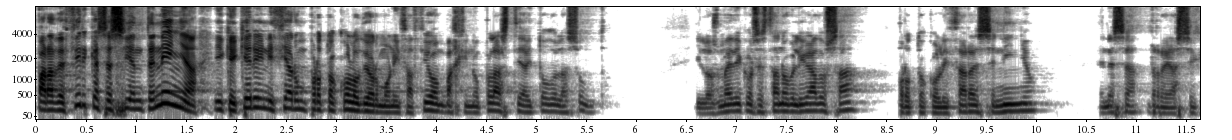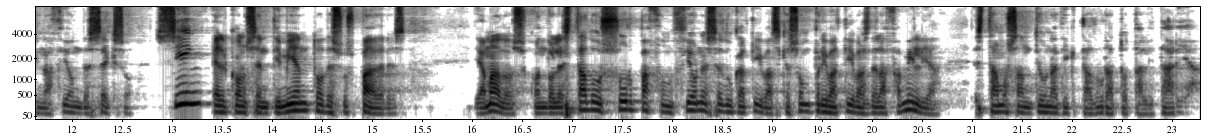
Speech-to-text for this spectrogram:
para decir que se siente niña y que quiere iniciar un protocolo de hormonización, vaginoplastia y todo el asunto. Y los médicos están obligados a protocolizar a ese niño en esa reasignación de sexo, sin el consentimiento de sus padres. Y amados, cuando el Estado usurpa funciones educativas que son privativas de la familia, estamos ante una dictadura totalitaria.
